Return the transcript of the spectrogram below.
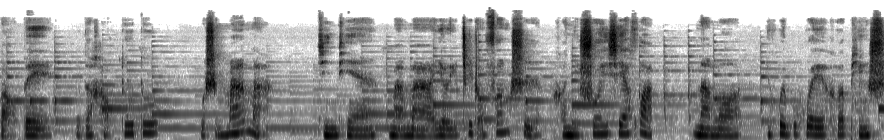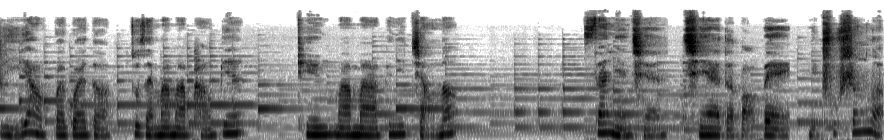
宝贝，我的好嘟嘟，我是妈妈。今天妈妈要以这种方式和你说一些话，那么你会不会和平时一样乖乖的坐在妈妈旁边，听妈妈跟你讲呢？三年前，亲爱的宝贝，你出生了，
